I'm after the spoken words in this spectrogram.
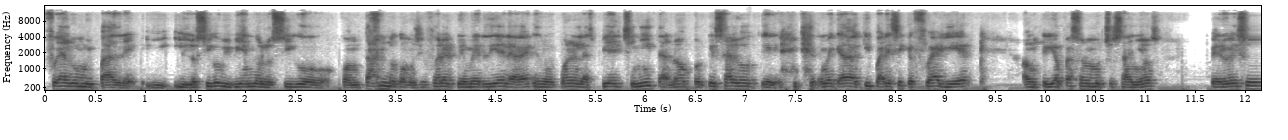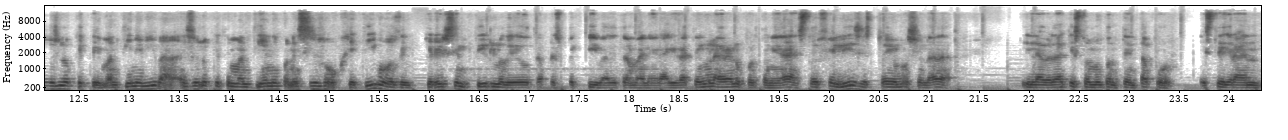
fue algo muy padre y, lo sigo viviendo, lo sigo contando como si fuera el primer día y la verdad que se me ponen las piel chinita, ¿no? Porque es algo que, me he quedado aquí, parece que fue ayer, aunque ya pasaron muchos años, pero eso es lo que te mantiene viva, eso es lo que te mantiene con esos objetivos de querer sentirlo de otra perspectiva, de otra manera. Y ahora tengo la gran oportunidad, estoy feliz, estoy emocionada y la verdad que estoy muy contenta por este gran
